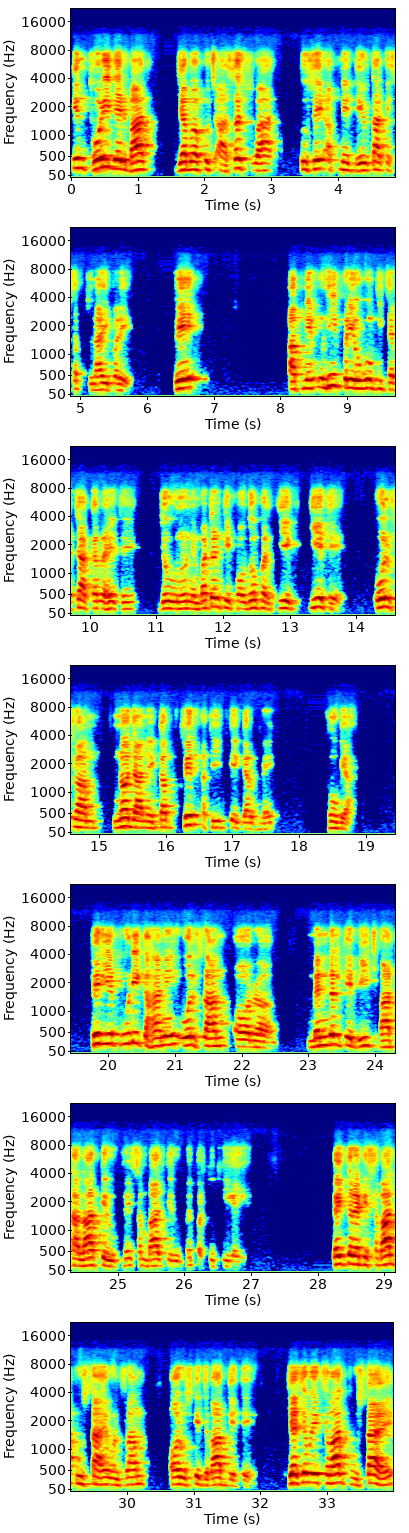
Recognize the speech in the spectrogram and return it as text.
किंतु थोड़ी देर बाद जब वह कुछ आश्वस्त हुआ तो उसे अपने देवता के सब सुनाई पड़े। वे अपने उन्हीं प्रयोगों की चर्चा कर रहे थे जो उन्होंने मटर के पौधों पर किए किए थे। ओल्फ्राम न जाने कब फिर अतीत के गर्भ में हो गया। फिर ये पूरी कहानी ओल्फ्राम और मेंडल के बीच वार्तालाप के रूप में, संवाद के रूप में प्रस्तुत की गई है। कई तरह के सवाल पूछता है ओल्फ्राम और उसके जवाब देते हैं। जैसे वो एक सवाल पूछता है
